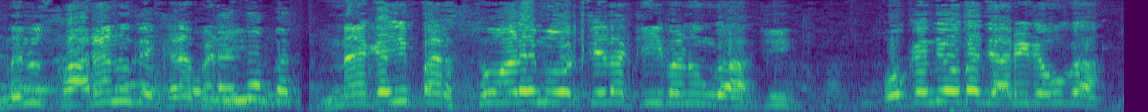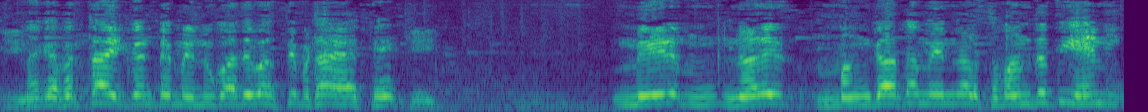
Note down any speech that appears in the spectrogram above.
ਮੈਨੂੰ ਸਾਰਿਆਂ ਨੂੰ ਦੇਖਣਾ ਪੈਣਾ। ਮੈਂ ਕਿਹਾ ਜੀ ਪਰਸੋਂ ਵਾਲੇ ਮੋਰਚੇ ਦਾ ਕੀ ਬਣੂਗਾ? ਉਹ ਕਹਿੰਦੇ ਉਹ ਤਾਂ ਜਾਰੀ ਰਹੂਗਾ। ਮੈਂ ਕਿਹਾ ਫਿਰ 2.5 ਘੰਟੇ ਮੈਨੂੰ ਕਾਦੇ ਵਾਸਤੇ ਬਿਠਾਇਆ ਇੱਥੇ? ਮੇਰੇ ਨਾਲੇ ਮੰਗਾ ਤਾਂ ਮੇਰੇ ਨਾਲ ਸੰਬੰਧਿਤ ਹੀ ਹੈ ਨਹੀਂ।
